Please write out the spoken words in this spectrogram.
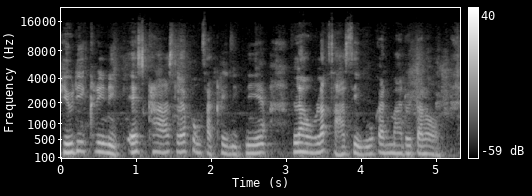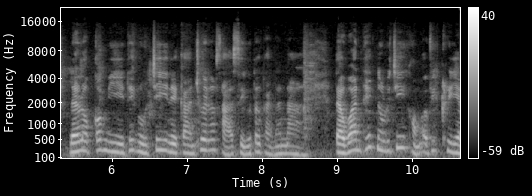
ผิวดีคลินิก S Class และพงศักดิ์คลินิกนี้ เรารักษาสิวกันมาโดยตลอด แล้วเราก็มีเทคโนโลยีในการช่วยรักษาสิวต่างๆนานา แต่ว่าเทคโนโลยีของอวิเคลีย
